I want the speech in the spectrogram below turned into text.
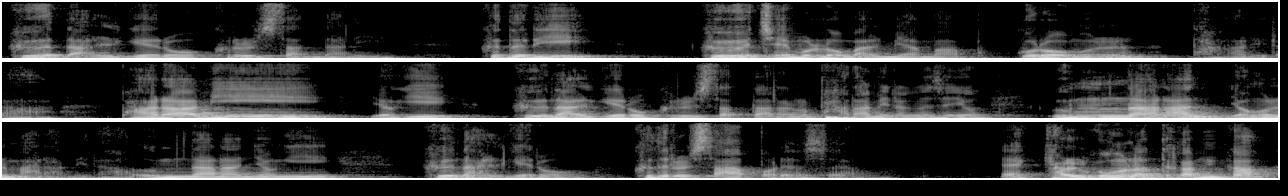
그 날개로 그를 싼다니 그들이 그 제물로 말미암아 부끄러움을 당하리라. 바람이 여기 그 날개로 그를 쌌다라는 바람이라는 것은 음란한 영을 말합니다. 음란한 영이 그 날개로 그들을 쌓아버렸어요. 예, 결국은 어떡합니까?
